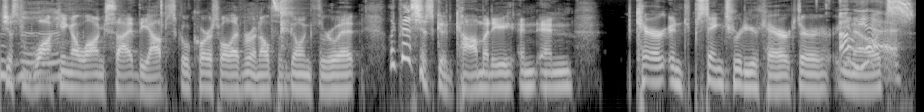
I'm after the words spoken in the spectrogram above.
just Mm-hmm. walking alongside the obstacle course while everyone else is going through it. Like that's just good comedy and and care and staying true to your character. You Oh, know, yeah. it's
